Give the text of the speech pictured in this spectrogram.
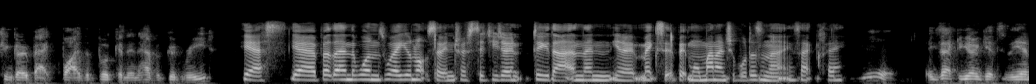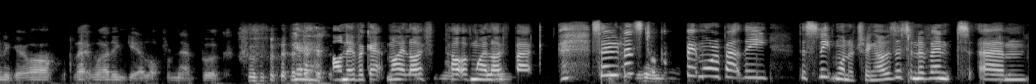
can go back buy the book and then have a good read. Yes, yeah, but then the ones where you're not so interested, you don't do that, and then you know it makes it a bit more manageable, doesn't it? Exactly. Yeah exactly. You don't get to the end and go, oh, that, well, I didn't get a lot from that book. yeah, I'll never get my life part of my life back. So let's talk a bit more about the the sleep monitoring. I was at an event um,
